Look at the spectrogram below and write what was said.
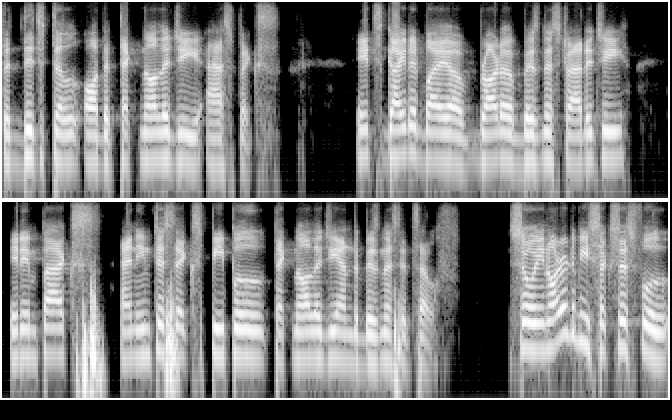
the digital or the technology aspects. It's guided by a broader business strategy. It impacts and intersects people, technology, and the business itself. So, in order to be successful,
